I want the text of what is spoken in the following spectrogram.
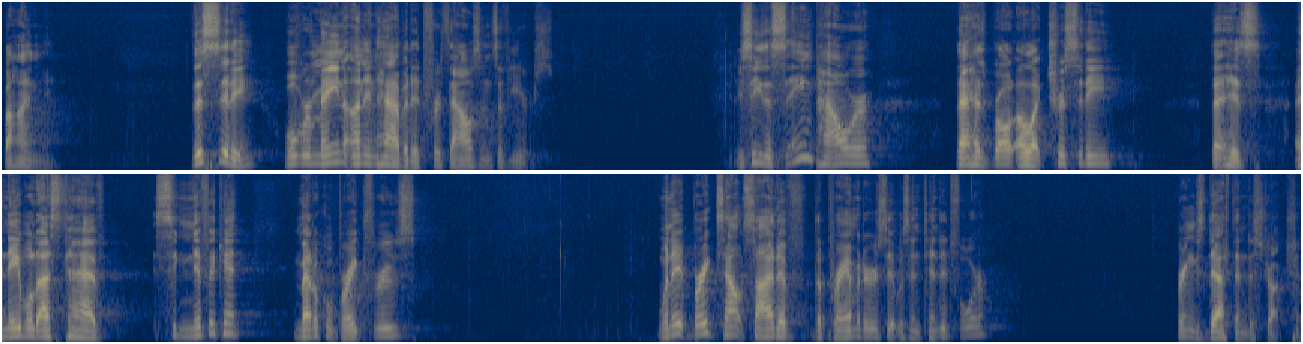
behind me. This city will remain uninhabited for thousands of years. You see, the same power that has brought electricity, that has enabled us to have significant medical breakthroughs, when it breaks outside of the parameters it was intended for, brings death and destruction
